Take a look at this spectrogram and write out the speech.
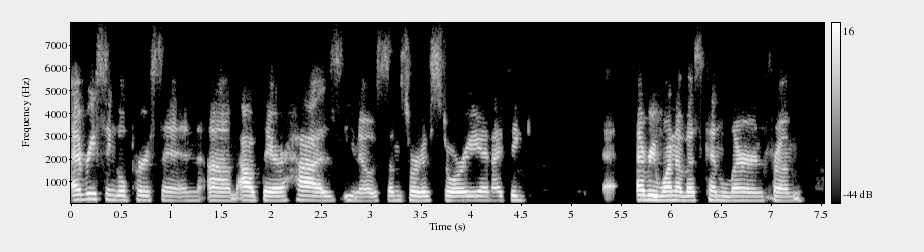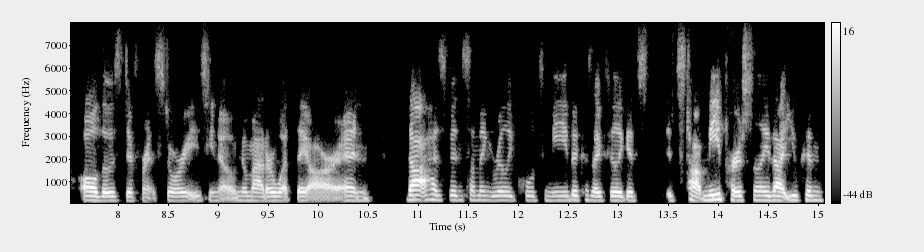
every single person um, out there has, you know, some sort of story. And I think every one of us can learn from all those different stories you know no matter what they are and that has been something really cool to me because i feel like it's it's taught me personally that you can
